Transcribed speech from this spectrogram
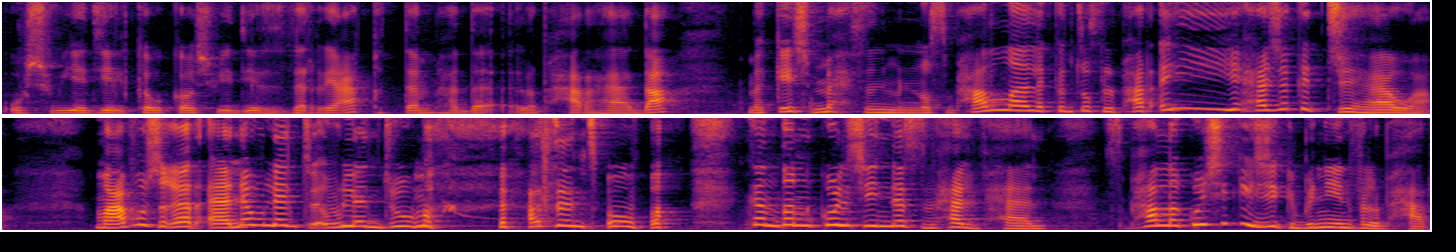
وشوية ديال الكاوكاو وشويه ديال الزريعة قدام هذا البحر هذا. ما كاينش محسن منه سبحان الله. إلا كنتو في البحر أي حاجة كتشهاوها. ما عرفوش غير أنا ولا ولا نتوما. حتى نتوما. كنظن كلشي الناس بحال بحال. سبحان الله كلشي كيجيك بنين في البحر.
